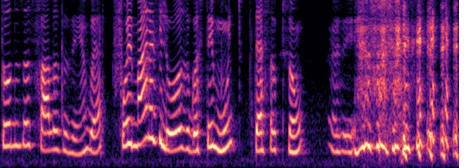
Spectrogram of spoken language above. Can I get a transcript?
todas as falas do Zen Anguera. Foi maravilhoso, gostei muito dessa opção. Assim.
